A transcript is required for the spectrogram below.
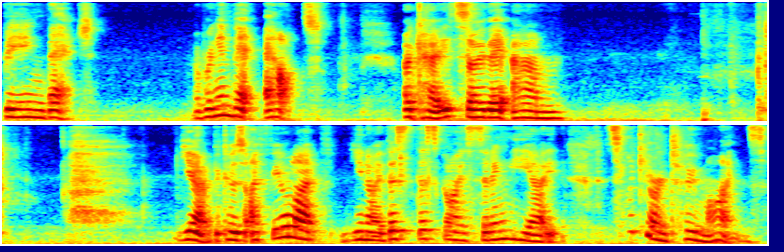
being that, bringing that out. Okay, so that um, yeah, because I feel like you know this this guy sitting here. It's like you're in two minds.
